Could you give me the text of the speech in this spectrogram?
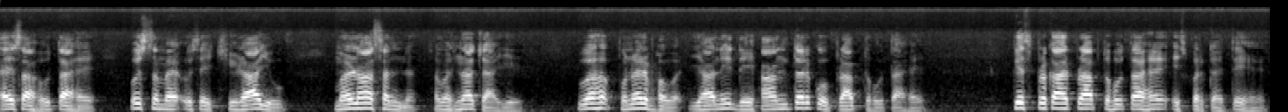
ऐसा होता है, उस समय उसे क्षीणायु मरणासन्न समझना चाहिए। वह पुनर्भव यानी देहांतर को प्राप्त होता है। किस प्रकार प्राप्त होता है, इस पर कहते हैं।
